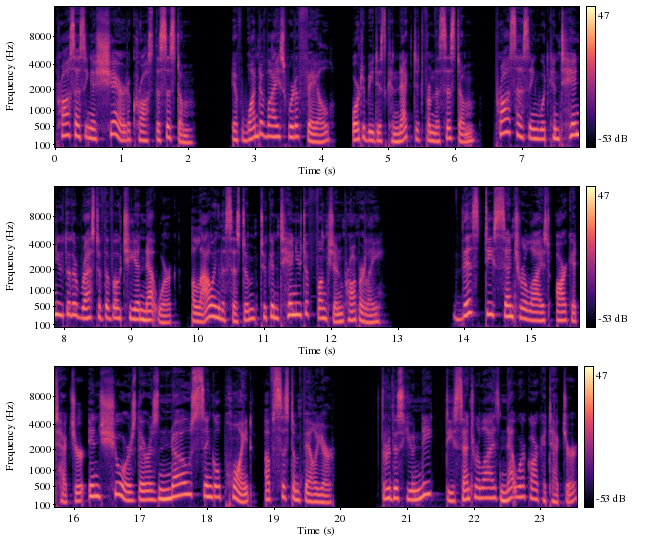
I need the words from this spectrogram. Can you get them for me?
processing is shared across the system. If one device were to fail or to be disconnected from the system, processing would continue through the rest of the Vocia network, allowing the system to continue to function properly. This decentralized architecture ensures there is no single point of system failure. Through this unique decentralized network architecture,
